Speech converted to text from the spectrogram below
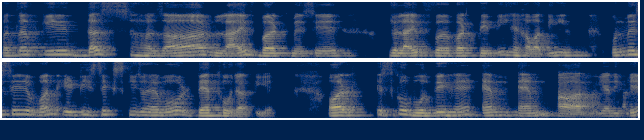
مطلب کہ دس ہزار لائف برتھ میں سے جو لائف برتھ دیتی ہیں خواتین، ان میں سے ون ایٹی سکس کی جو ہے وہ ڈیتھ ہو جاتی ہے۔ اور اس کو بولتے ہیں ایم ایم آر یعنی کہ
